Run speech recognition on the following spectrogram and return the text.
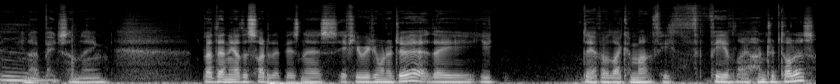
you know, pitch something. But then the other side of their business, if you really want to do it, they you they have a, like a monthly th- fee of like hundred dollars,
